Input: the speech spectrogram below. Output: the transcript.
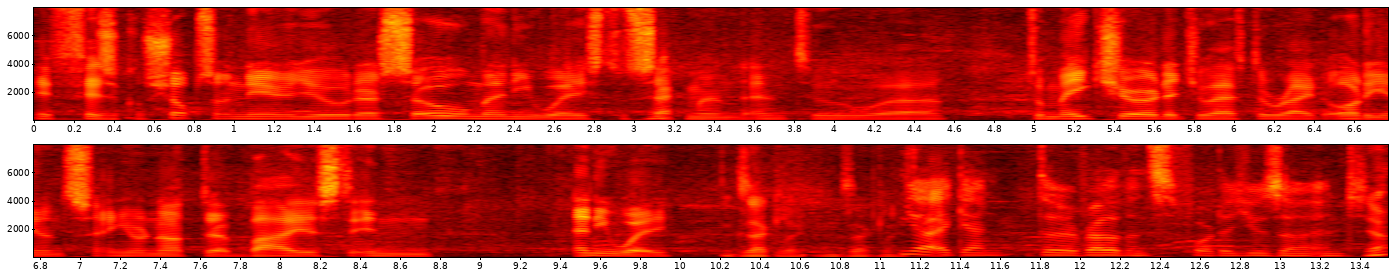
If physical shops are near you, there's so many ways to segment and to uh, to make sure that you have the right audience and you're not uh, biased in any way. Exactly, exactly. yeah, again, the relevance for the user and Yeah.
